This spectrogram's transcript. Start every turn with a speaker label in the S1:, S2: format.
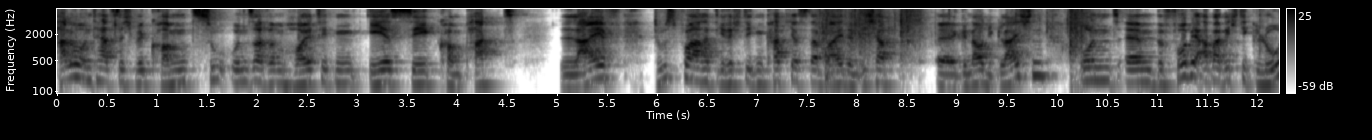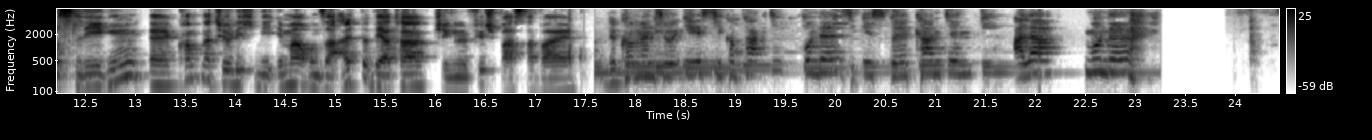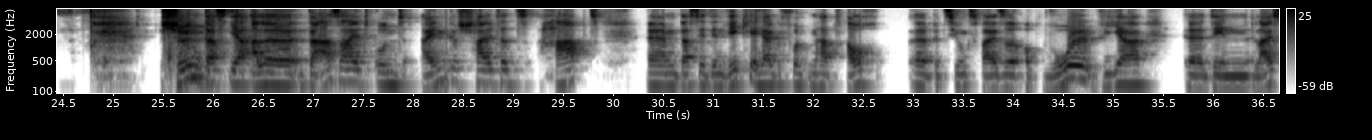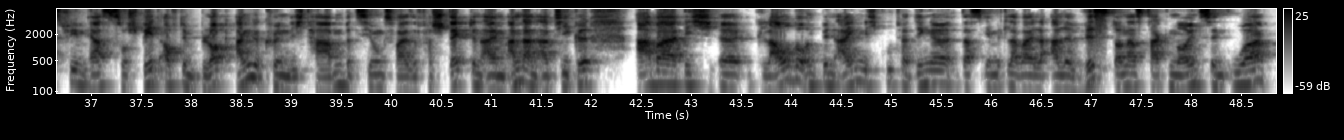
S1: Hallo und herzlich willkommen zu unserem heutigen ESC Kompakt Live. Duspra hat die richtigen Katjes dabei, denn ich habe äh, genau die gleichen. Und ähm, bevor wir aber richtig loslegen, äh, kommt natürlich wie immer unser altbewährter Jingle. Viel Spaß dabei.
S2: Willkommen zur ESC Kompakt Runde. Sie ist bekannt in aller Munde.
S1: Schön, dass ihr alle da seid und eingeschaltet habt, ähm, dass ihr den Weg hierher gefunden habt, auch äh, beziehungsweise obwohl wir äh, den Livestream erst so spät auf dem Blog angekündigt haben, beziehungsweise versteckt in einem anderen Artikel. Aber ich äh, glaube und bin eigentlich guter Dinge, dass ihr mittlerweile alle wisst, Donnerstag 19 Uhr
